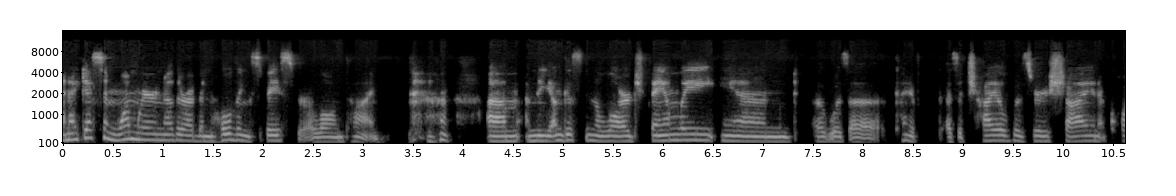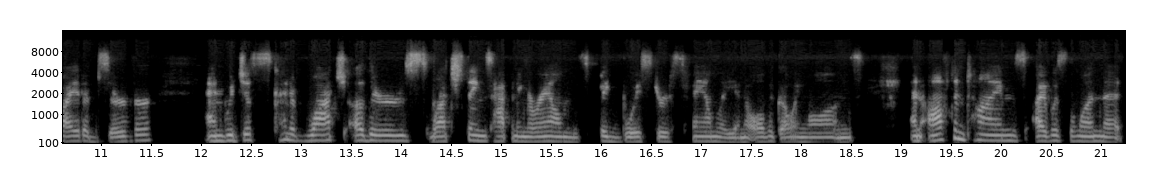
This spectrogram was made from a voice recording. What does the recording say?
and I guess in one way or another, I've been holding space for a long time. um, I'm the youngest in a large family and uh, was a kind of, as a child, was very shy and a quiet observer and would just kind of watch others, watch things happening around this big, boisterous family and all the going ons. And oftentimes I was the one that,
